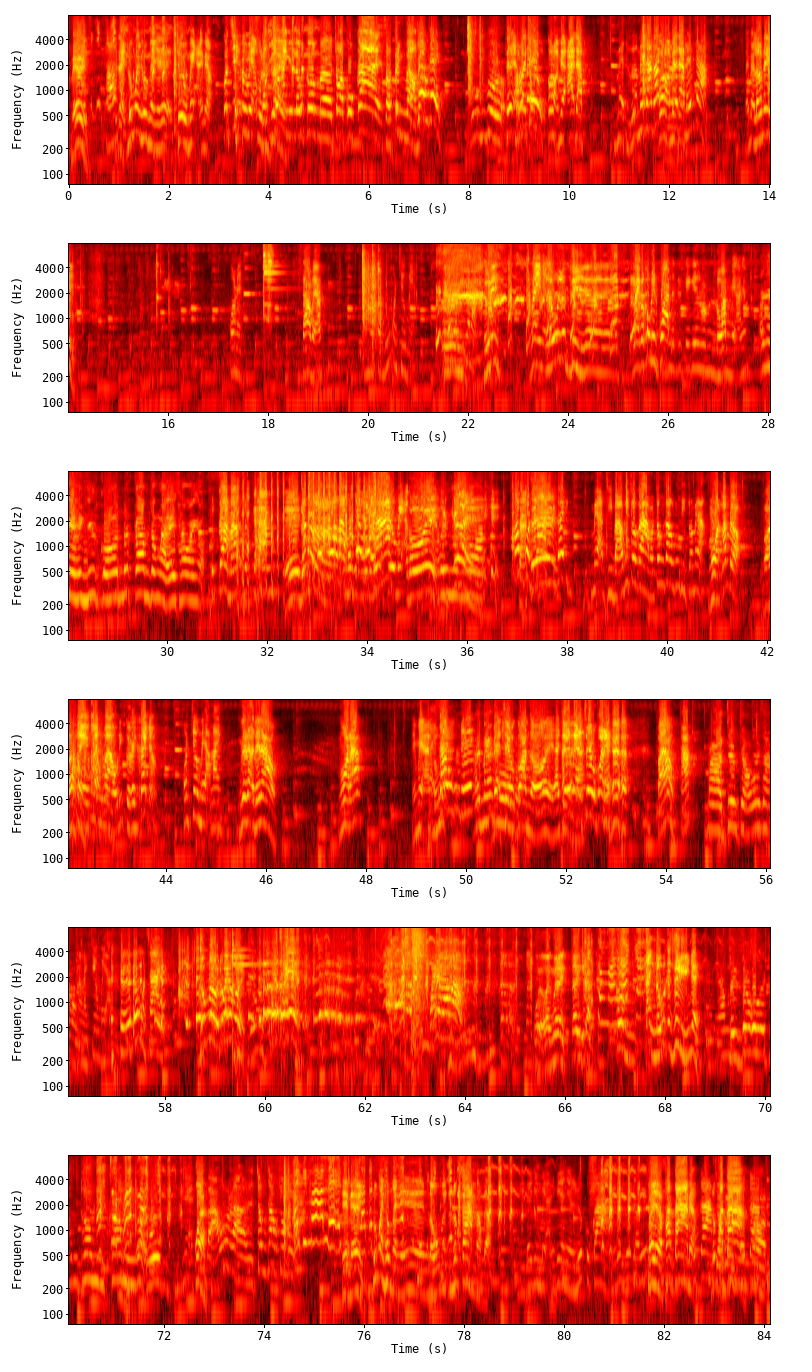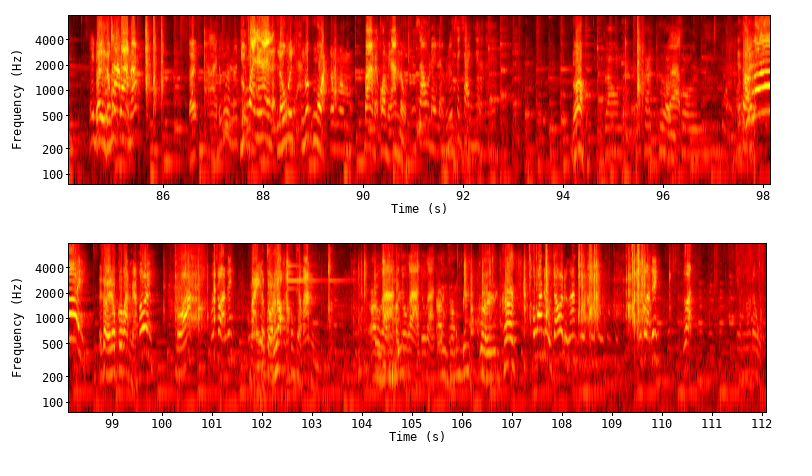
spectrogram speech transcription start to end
Mẹ ơi Hả? Này đúng anh Hưng này này, trêu mẹ đấy mẹ. Con trêu mẹ buồn Lần cười anh ấy nấu cơm ờ, cho coca sờ tinh vào mẹ. Gì? Đúng rồi. Thế hôm nay trêu. Con hỏi mẹ ai đặt? Mẹ thử mẹ đặt đấy. Con hỏi mẹ đặt. Lấy xem nào? Đấy mẹ lớn đi. Con này. Sao mẹ? Mẹ còn đúng con trêu mẹ. Nào? Thứ đi Nay mẹ nấu nước gì ờ, Này con không liên quan đến cái, cái, cái đồ ăn mẹ nhá? Anh ơi hình như có nước cam trong này hay sao anh ạ? Nước cam á? Nước cam. Ê đúng là Hưng này mẹ mẹ thôi. Buồn cười. Không còn thế. đây? Mẹ chỉ báo đi cho gà vào trong rau trong thịt cho mẹ. Ngọt lắm mẹ ạ. Nói là Này ăn vào đi cười canh khách à Con trêu mẹ này. Nguyên lại thế nào? Ngon á Thế mẹ đúng mẹ, cũng thế Anh mẹ trêu con rồi hay trêu mẹ trêu con đấy Phải không? Hả? Bà trêu cháu hay sao? Thằng này trêu mẹ. Không một sai. Đúng rồi đúng anh ơi Quay Quay ra đâu nào Ui ơi Nguyên Đây cái là cơm canh nấu cái gì ấy nhỉ? Em để rau ơi thơm thơm sao mình gọi hôm chỉ báo là trông rau cho mẹ Thế mẹ ơi Đúng anh Hưng này ấy nấu với nước cam nào mẹ ạ? Thì đây như mẹ kia nhà nước coca Nước nước đấy. Đây là Fanta mẹ ạ Nước Cho Fanta. Đây, Đây giống nước cam lắm. Đấy. À đúng rồi nó Đúng như này lại nấu với nước ngọt trong ba mẹ con mình ăn rồi. Rau này là nước xanh xanh này Đúng không? Rau này khác thường với mọi Thế rồi. Thế giờ đi đâu cơm ăn mẹ? Thôi Bỏ. Thôi chọn đi. Này cho đâu. lợn nó không thèm ăn. Cho Ăn gà xong đi đi cho gà cho gà cho gà. Ăn xong đi cười khách. Không ăn được cháu ơi, đừng ăn thôi thôi thôi thôi. Thôi dọn đi. Dọn Em nó đâu rồi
